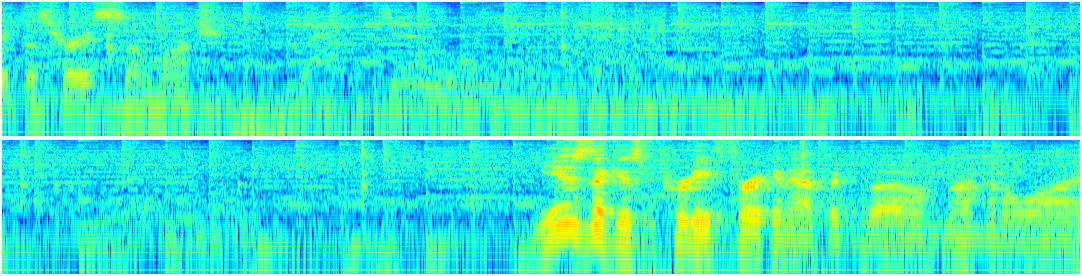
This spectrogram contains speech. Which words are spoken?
Hate this race so much. Music is pretty freaking epic, though, not gonna lie.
